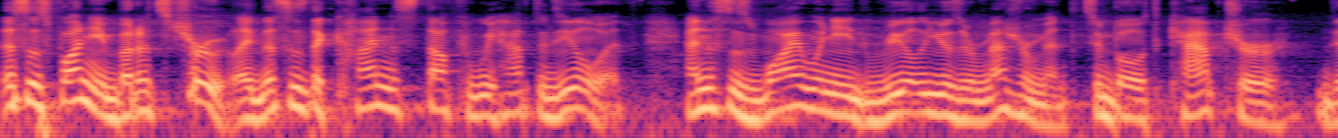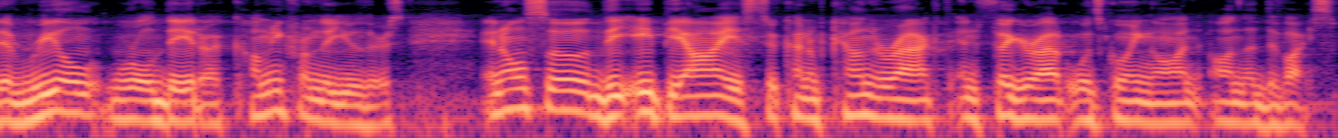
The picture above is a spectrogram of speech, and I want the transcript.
this is funny, but it's true. Like, this is the kind of stuff we have to deal with. And this is why we need real user measurement to both capture the real world data coming from the users and also the APIs to kind of counteract and figure out what's going on on the device.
